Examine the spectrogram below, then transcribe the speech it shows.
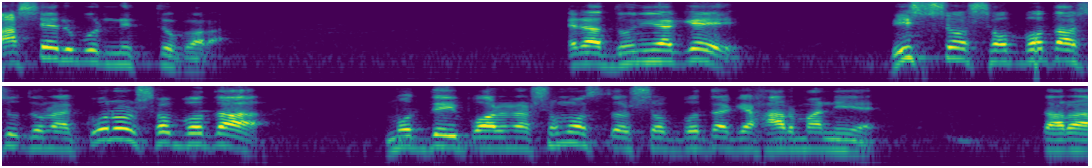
লাশের উপর নৃত্য করা। এটা দুনিয়াকে বিশ্ব সভ্যতা শুধু না, কোনো সভ্যতা মধ্যেই পড়ে না, সমস্ত সভ্যতাকে হার মানিয়ে তারা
